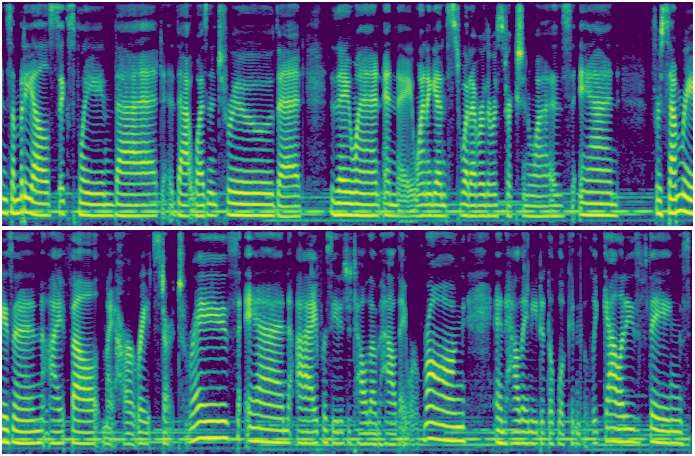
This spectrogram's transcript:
And somebody else explained that that wasn't true, that they went and they went against whatever the restriction was. And for some reason, I felt my heart rate start to raise, and I proceeded to tell them how they were wrong and how they needed to look into the legalities of things.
